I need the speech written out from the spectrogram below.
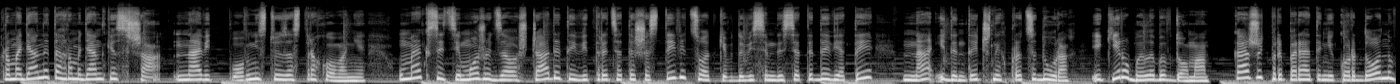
Громадяни та громадянки США навіть повністю застраховані. У Мексиці можуть заощадити від 36% до 89% на ідентичних процедурах, які робили би вдома. Кажуть, при перетині кордону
